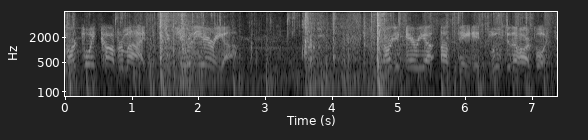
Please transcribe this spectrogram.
Hardpoint compromised. Secure the area. Target area updated. Move to the hardpoint.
